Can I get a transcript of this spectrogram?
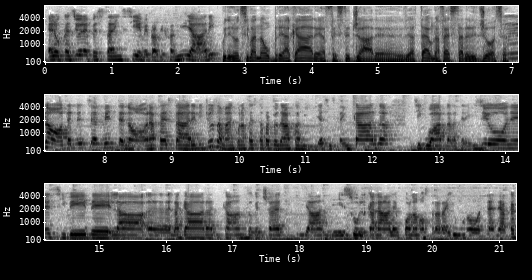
è l'occasione per stare insieme ai propri familiari. Quindi non si vanno a ubriacare, a festeggiare, in realtà è una festa religiosa? No, tendenzialmente no, è una festa religiosa ma anche una festa proprio della famiglia famiglia, si sta in casa, si guarda la televisione, si vede la, eh, la, gara di canto che c'è tutti gli anni sul canale, un po' la nostra Rai 1 NHK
